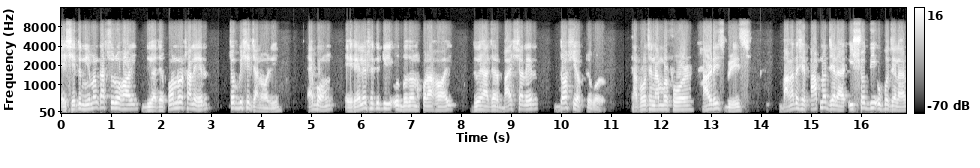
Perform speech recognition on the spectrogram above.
এই সেতু নির্মাণ কাজ শুরু হয় দুই হাজার পনেরো সালের চব্বিশে জানুয়ারি এবং এই রেলওয়ে সেতুটি উদ্বোধন করা হয় দুই হাজার বাইশ সালের দশই অক্টোবর। তারপর হচ্ছে নাম্বার ফোর, হার্ডিস ব্রিজ। বাংলাদেশের পাবনা জেলার ঈশ্বরদী উপজেলার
